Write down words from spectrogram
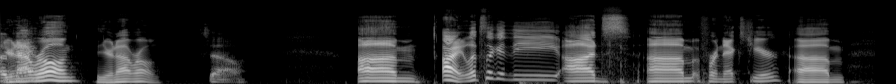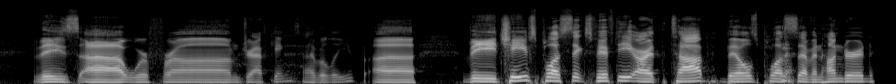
You're not wrong. You're not wrong. So Um. All right. Let's look at the odds. Um. For next year. Um. These uh were from DraftKings, I believe. Uh, the Chiefs plus six fifty are at the top. Bills plus seven hundred.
